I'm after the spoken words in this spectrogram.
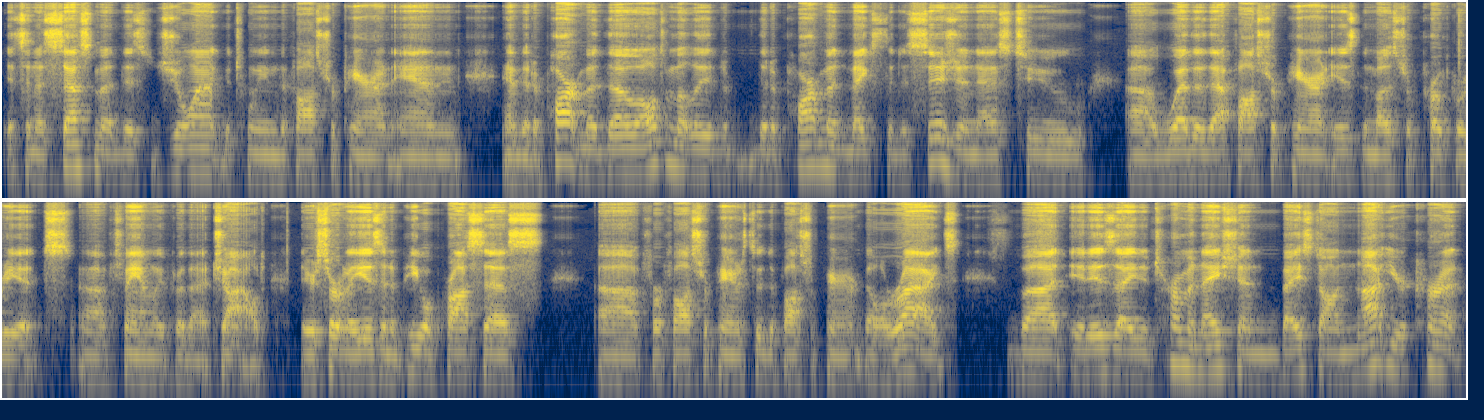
it's an assessment that's joint between the foster parent and and the department. Though ultimately the, department makes the decision as to uh, whether that foster parent is the most appropriate uh, family for that child. There certainly is an appeal process uh, for foster parents through the Foster Parent Bill of Rights, but it is a determination based on not your current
